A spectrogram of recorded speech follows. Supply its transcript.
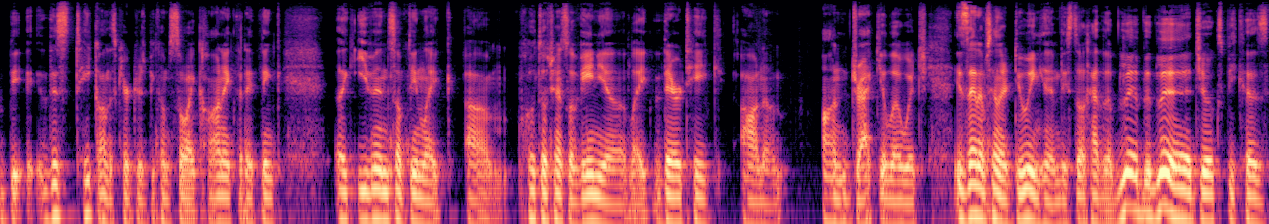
this take on this character has become so iconic that I think, like even something like um, Hotel Transylvania, like their take on um, on Dracula, which is Adam Sandler doing him, they still have the blah blah blah jokes because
